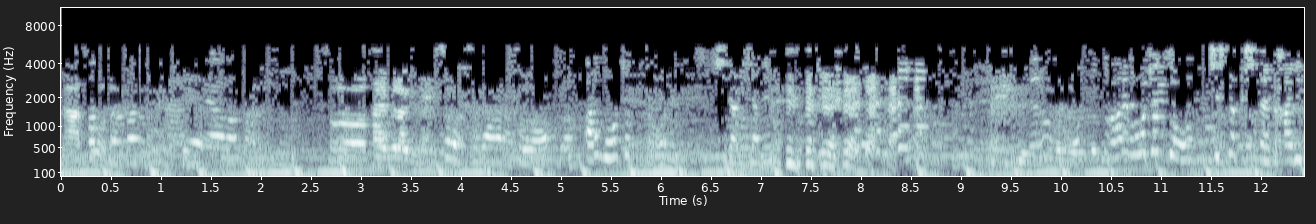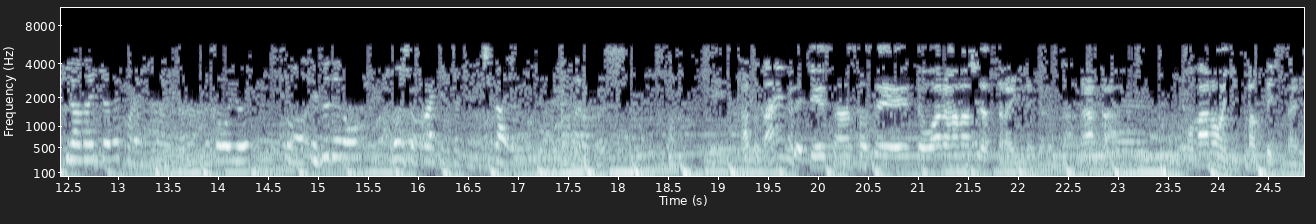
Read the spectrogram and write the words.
が、あ、パッとそうだ。分かってきて、そのタイムラグが。ね。そうです、だからその、あれもうちょっと左 じゃねあれもうちょっと小さくしないと入りきらないんじゃねこれみたいな。そういう、その F での文章を書いてるときに近い。あと内部で計算させて終わる話だったらいいんだけどさ、なんか、他のを引っ張ってきたり、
